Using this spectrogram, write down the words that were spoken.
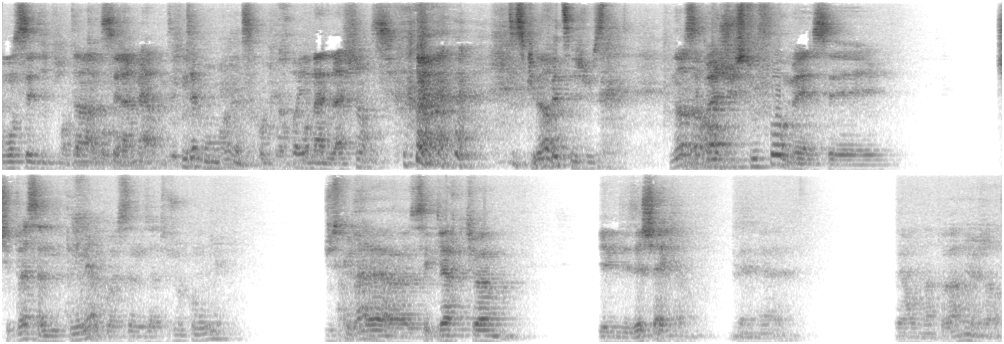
on s'est dit putain, c'est la merde. C'est tellement vrai, c'est On a de la chance. Tout ce que vous faites, c'est juste. Non, c'est pas juste ou faux, mais c'est. Je sais pas, ça nous convient quoi, ça nous a toujours convenu. Jusque-là. euh, c'est clair que tu vois, il y a eu des échecs. hein. Mais, euh, mais on a un peu mieux, genre.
